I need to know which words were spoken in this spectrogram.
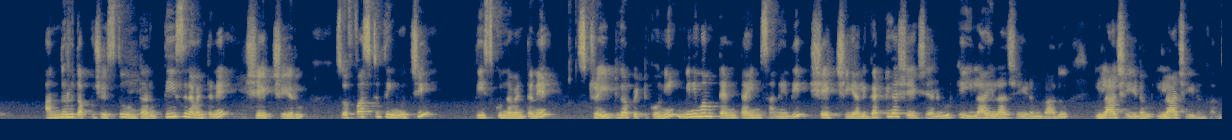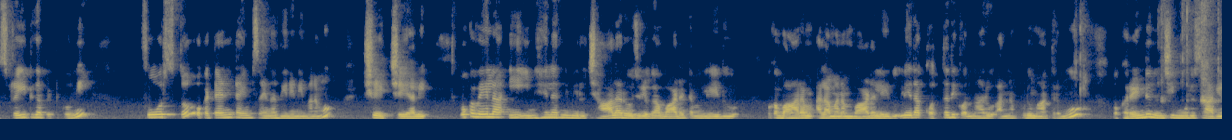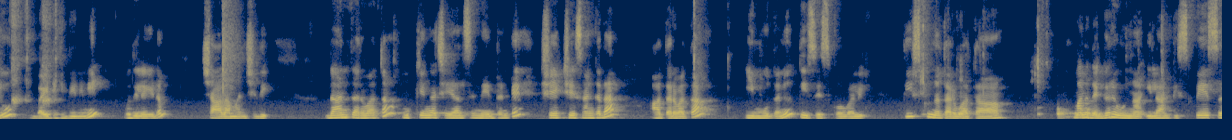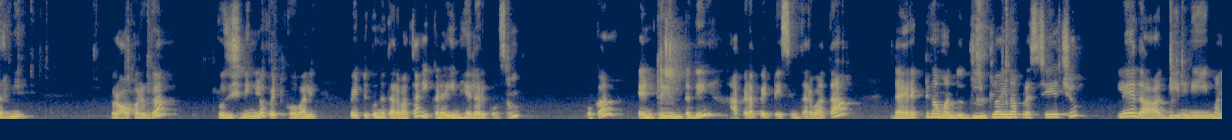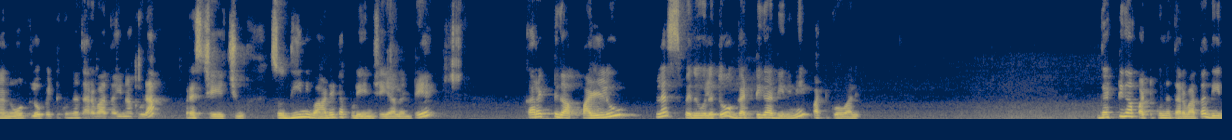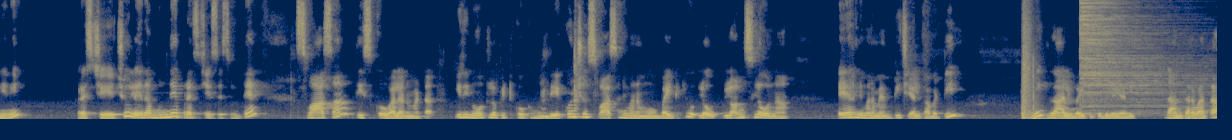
అందరూ తప్పు చేస్తూ ఉంటారు. తీసిన వెంటనే షేక్ చేయరు. సో ఫస్ట్ థింగ్ వచ్చి తీసుకున్న వెంటనే స్ట్రైట్గా పెట్టుకొని మినిమం టెన్ టైమ్స్ అనేది షేక్ చేయాలి. గట్టిగా షేక్ చేయాలి. ఊరికి ఇలా ఇలా చేయడం కాదు ఇలా చేయడం ఇలా చేయడం కాదు. స్ట్రైట్గా పెట్టుకొని ఫోర్స్తో ఒక టెన్ టైమ్స్ అయినా దీనిని మనము షేక్ చేయాలి. ఒకవేళ ఈ ఇన్హేలర్ని మీరు చాలా రోజులుగా వాడటం లేదు ఒక వారం అలా మనం వాడలేదు లేదా కొత్తది కొన్నారు అన్నప్పుడు మాత్రము ఒక రెండు నుంచి మూడు సార్లు బయటికి దీనిని వదిలేయడం చాలా మంచిది. దాని తర్వాత ముఖ్యంగా చేయాల్సింది ఏంటంటే షేక్ చేశాం కదా ఆ తర్వాత ఈ మూతను తీసేసుకోవాలి. తీసుకున్న తర్వాత మన దగ్గర ఉన్న ఇలాంటి స్పేసర్ని ప్రాపర్గా పొజిషనింగ్లో పెట్టుకోవాలి. పెట్టుకున్న తర్వాత ఇక్కడ ఇన్హేలర్ కోసం ఒక ఎంట్రీ ఉంటుంది. అక్కడ పెట్టేసిన తర్వాత డైరెక్ట్గా మందు దీంట్లో అయినా ప్రెస్ చేయొచ్చు లేదా దీనిని మన నోట్లో పెట్టుకున్న తర్వాత అయినా కూడా ప్రెస్ చేయొచ్చు. సో దీన్ని వాడేటప్పుడు ఏం చేయాలంటే కరెక్ట్గా పళ్ళు ప్లస్ పెదవులతో గట్టిగా దీనిని పట్టుకోవాలి. గట్టిగా పట్టుకున్న తర్వాత దీనిని ప్రెస్ చేయొచ్చు లేదా ముందే ప్రెస్ చేసేసి ఉంటే శ్వాస తీసుకోవాలన్నమాట. ఇది నోట్లో పెట్టుకోకముందే కొంచెం శ్వాసని మనము బయటికి లంగ్స్లో ఉన్న ఎయిర్ని మనం ఎంపీ చేయాలి కాబట్టి గాలి బయటకు వదిలేయాలి. దాని తర్వాత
